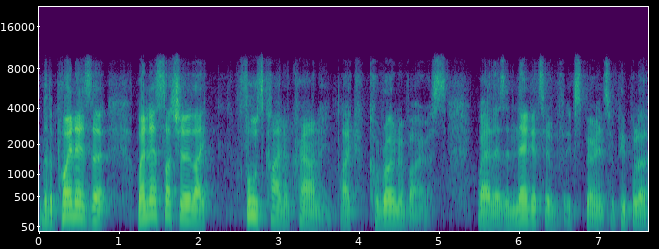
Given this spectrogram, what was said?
But the point is that when there's such a like false kind of crowning, like coronavirus, where there's a negative experience where people are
